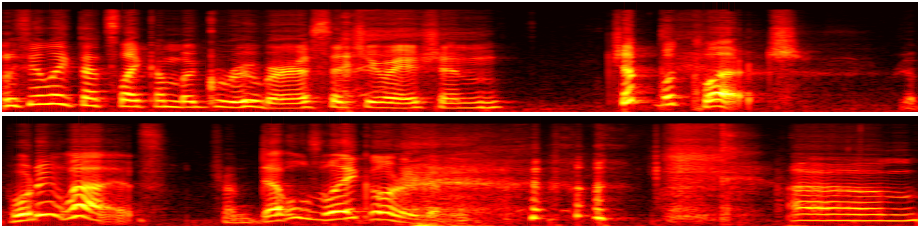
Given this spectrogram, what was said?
I feel like that's like a MacGruber situation. Chip mcclurch reporting live from devil's lake oregon. Um,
